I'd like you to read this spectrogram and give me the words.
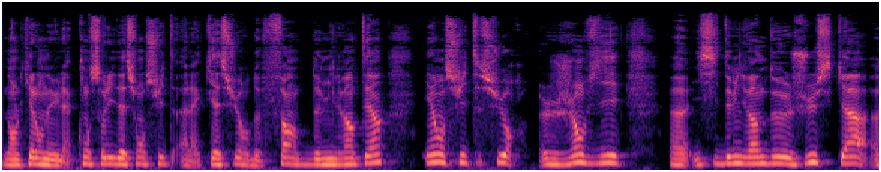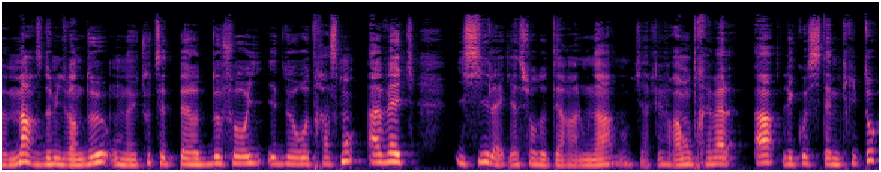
dans lequel on a eu la consolidation suite à la cassure de fin 2021, et ensuite sur janvier euh, ici 2022 jusqu'à euh, mars 2022, on a eu toute cette période d'euphorie et de retracement avec ici la cassure de Terra Luna, donc qui a fait vraiment très mal à l'écosystème crypto,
